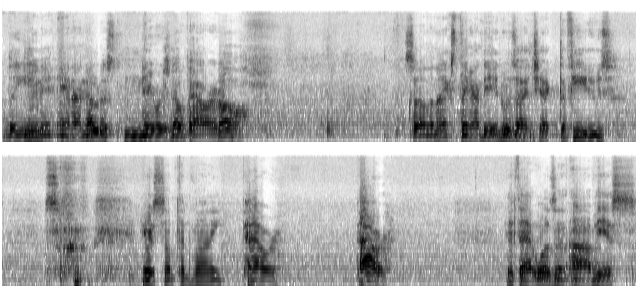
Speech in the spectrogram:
the unit, and I noticed there was no power at all. So the next thing I did was I checked the fuse. So here's something funny. Power. Power. If that wasn't obvious,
